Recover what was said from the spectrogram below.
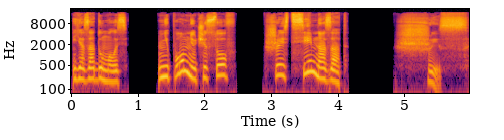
Я задумалась. Не помню, часов шесть-семь назад. Шиз.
